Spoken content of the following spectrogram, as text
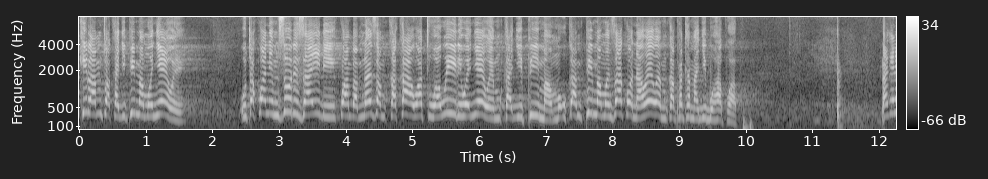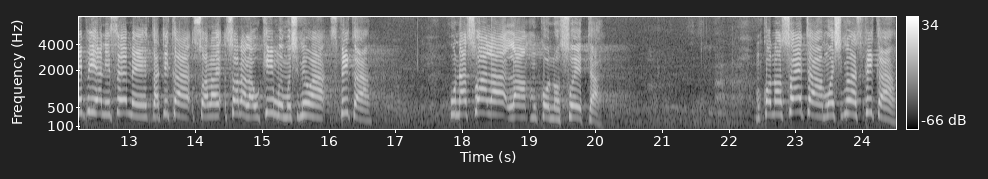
kila mtu akajipima mwenyewe utakuwa ni mzuri zaidi, kwamba mnaweza mkakaa watu wawili wenyewe mkajipima, ukampima mwenzako na wewe mkapata majibu hapo hapo. Lakini pia niseme katika swala, swala la ukimwi, Mheshimiwa Spika, kuna swala la mkono sweta. Mkono sweta, Mheshimiwa Spika,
